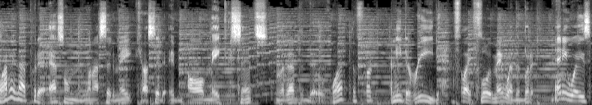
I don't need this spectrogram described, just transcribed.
why didn't I put an S on when I said make? I said it all make sense. What the fuck? I need to read. I feel like Floyd Mayweather. But anyways,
